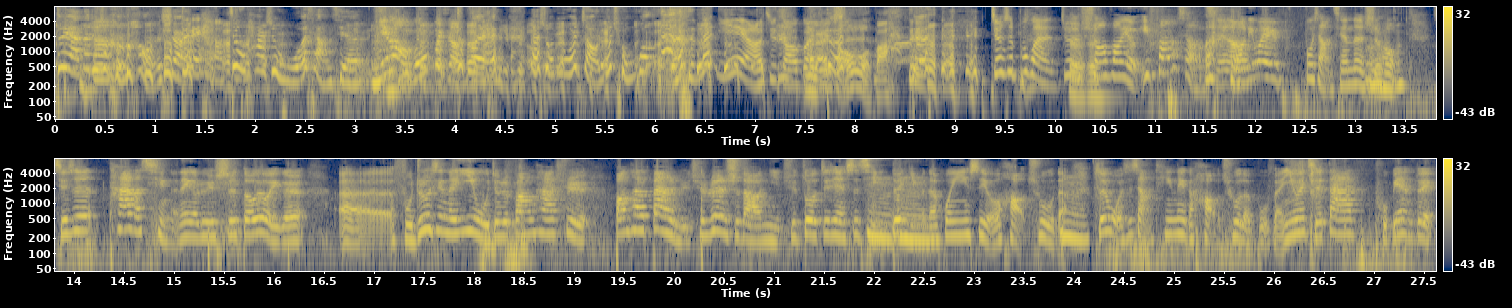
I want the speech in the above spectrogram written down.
对呀、那就是很好的事儿。对呀就怕是我想签，你老公不想签，对，那说明我找了个穷光蛋。那你也要去找管律师。找我吧。就是不管就是双方有一方想签，然后另外一不想签的时候，其实他的请的那个律师都有一个呃辅助性的义务，就是帮他去帮他的伴侣去认识到你去做这件事情、嗯对你们的婚姻是有好处的。嗯所以我是想听那个好处的部分，因为其实大家普遍对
